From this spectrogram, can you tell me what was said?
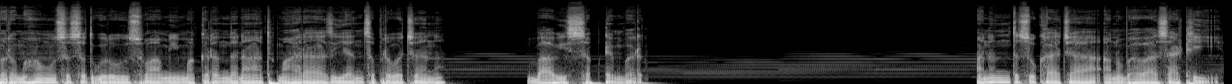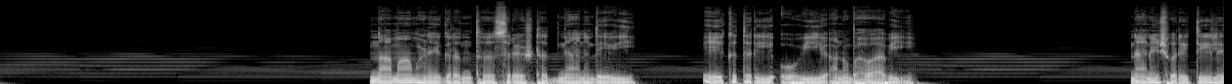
परमहंस सद्गुरू स्वामी मकरंदनाथ महाराज यांचं प्रवचन बावीस सप्टेंबर. अनंत सुखाच्या अनुभवासाठी. नामा म्हणे ग्रंथ श्रेष्ठ ज्ञानदेवी एक तरी ओवी अनुभवावी. ज्ञानेश्वरीतील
